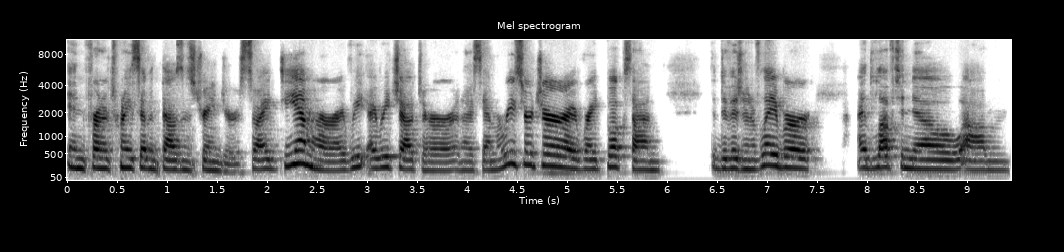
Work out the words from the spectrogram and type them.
in front of 27,000 strangers. So I DM her, I, re- I reach out to her and I say, I'm a researcher. I write books on the division of labor. I'd love to know um,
